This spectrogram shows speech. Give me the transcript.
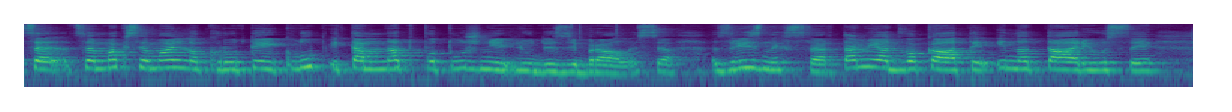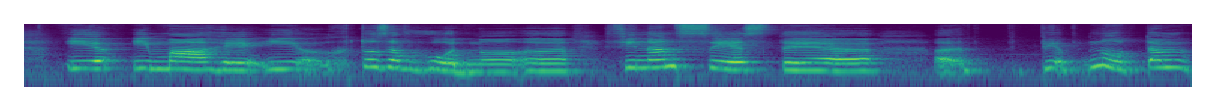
це, це максимально крутий клуб, і там надпотужні люди зібралися з різних сфер. Там і адвокати, і нотаріуси, і, і маги, і хто завгодно, е, фінансисти. е, е, Ну, там,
